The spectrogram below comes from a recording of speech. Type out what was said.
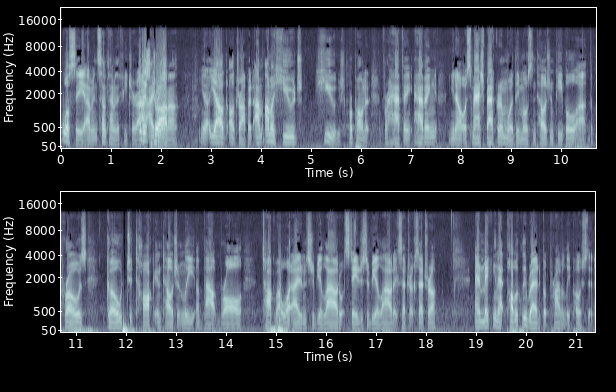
we'll see. I mean, sometime in the future. I, just I drop. Wanna, you know, yeah, I'll, I'll drop it. I'm, I'm a huge, huge proponent for having, having, you know, a Smash backroom where the most intelligent people, uh, the pros, go to talk intelligently about Brawl, talk about what items should be allowed, what stages should be allowed, etc., etc., and making that publicly read but privately posted.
